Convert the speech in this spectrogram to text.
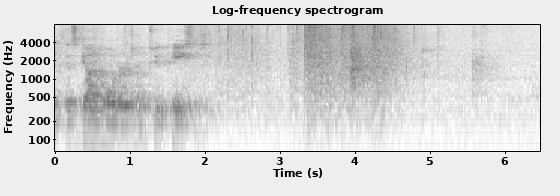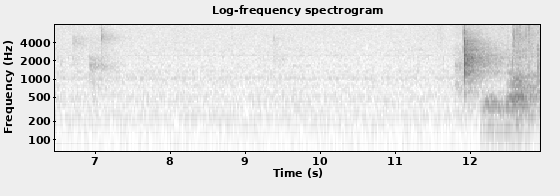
Think this gun holder is in two pieces. Maybe not.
